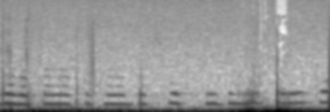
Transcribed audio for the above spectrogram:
जब अपन लोग को थोड़ा बच बच के जाना पड़ेगा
